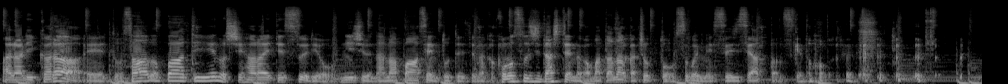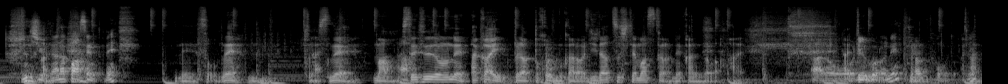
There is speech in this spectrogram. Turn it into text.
粗利から、えー、とサードパーティーへの支払い手数料27%って言ってなんかこの数字出してるのがまたなんかちょっとすごいメッセージ性あったんですけど27%ね。ねそうね、うん、そうですね、まああ生成のね高いプラットフォームからは離脱してますからね彼らははいあの、はいリンゴのね、プラットフォームとかね。はい、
